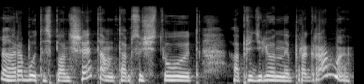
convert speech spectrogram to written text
А, работа с планшетом, там существуют определенные программы,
